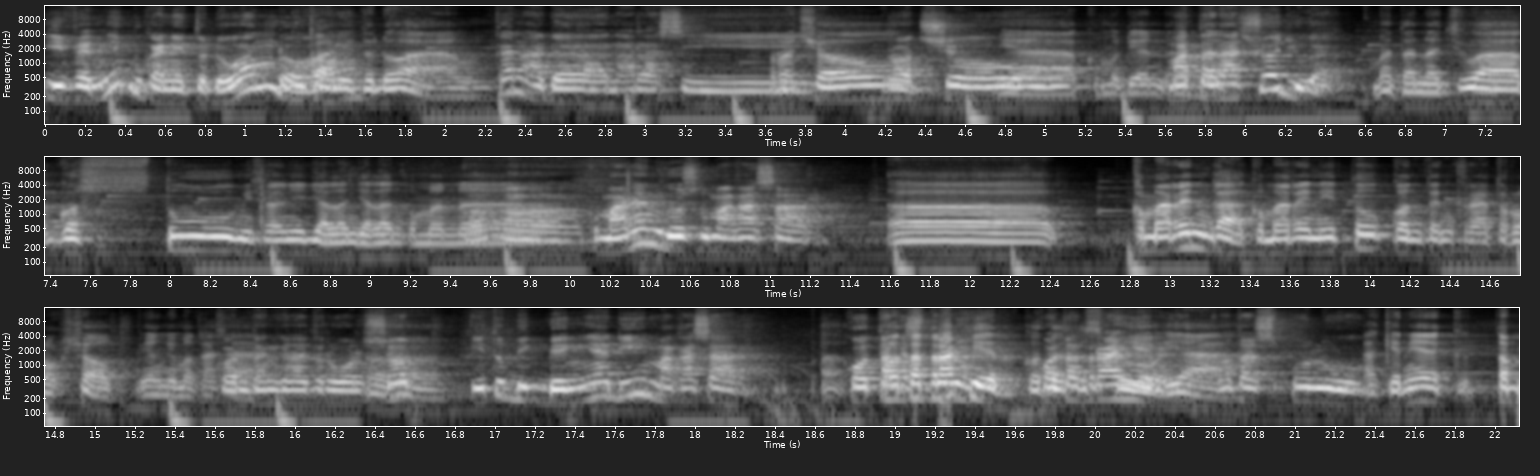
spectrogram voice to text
eventnya bukan itu doang dong. Bukan itu doang. Kan ada narasi Roadshow. roadshow. Ya, kemudian Mata Najwa juga. Mata Najwa, Ghost 2 misalnya jalan-jalan ke mana. Eh, kemarin gue ke Makassar. Eh, kemarin nggak, kemarin itu content creator workshop yang di Makassar. Content Creator Workshop itu Big Bang-nya di Makassar. kota ke-10. terakhir, kota, kota ke-10, terakhir, ya. kota 10. Akhirnya tem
